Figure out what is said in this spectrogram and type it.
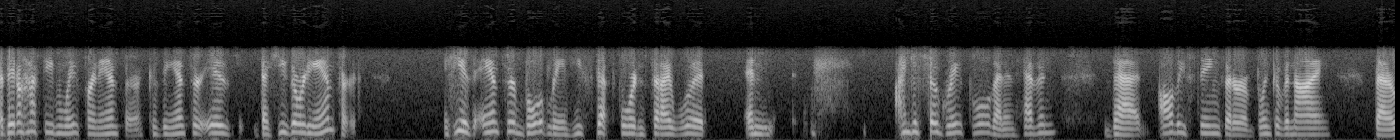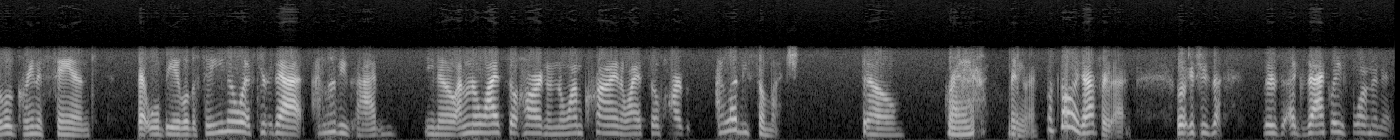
that they don't have to even wait for an answer because the answer is that He's already answered. He has answered boldly, and He stepped forward and said, "I would." And I'm just so grateful that in heaven, that all these things that are a blink of an eye, that are a little grain of sand, that we'll be able to say, you know what, through that, I love you, God. You know, I don't know why it's so hard. I don't know why I'm crying or why it's so hard. But I love you so much. So, Right. anyway, that's all I got for that. Look, she's there's exactly four minutes.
